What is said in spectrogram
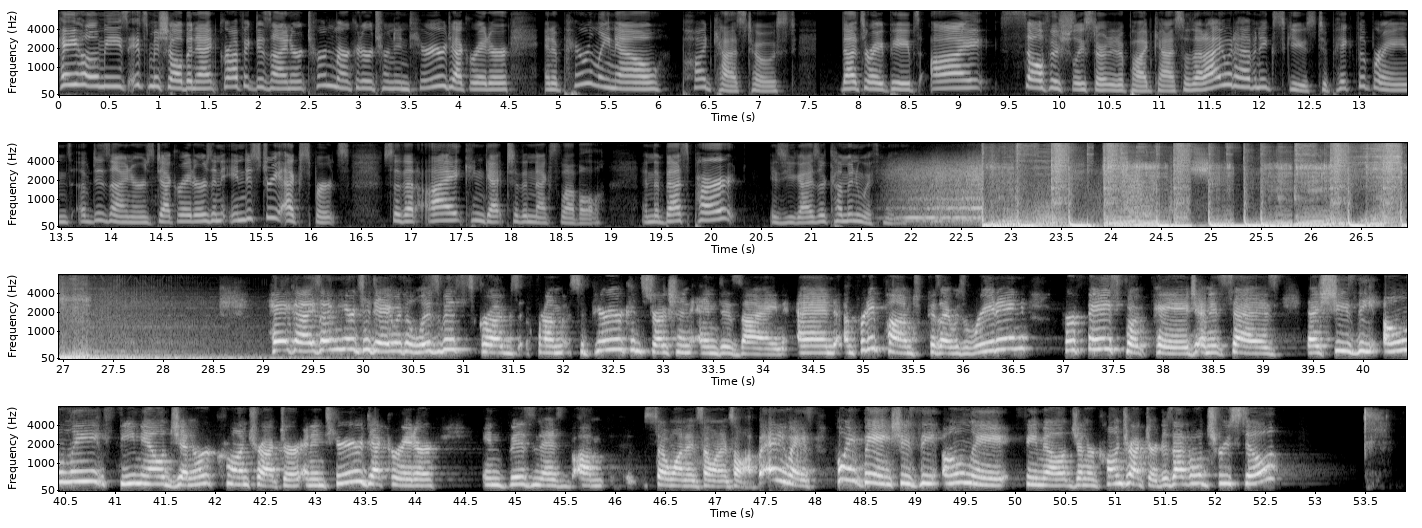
Hey, homies, it's Michelle Bennett, graphic designer, turn marketer, turn interior decorator, and apparently now podcast host. That's right, peeps. I selfishly started a podcast so that I would have an excuse to pick the brains of designers, decorators, and industry experts so that I can get to the next level. And the best part is you guys are coming with me. Hey guys, I'm here today with Elizabeth Scruggs from Superior Construction and Design. And I'm pretty pumped because I was reading her Facebook page and it says that she's the only female general contractor and interior decorator in business, um, so on and so on and so on. But, anyways, point being, she's the only female general contractor. Does that hold true still?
